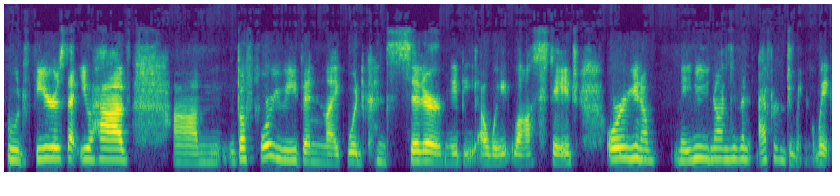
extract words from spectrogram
food fears that you have um, before you even like would consider maybe a weight loss stage or you know maybe not even ever doing a weight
